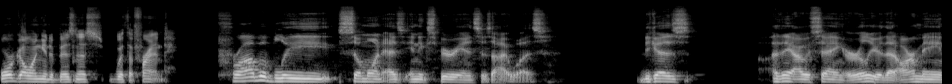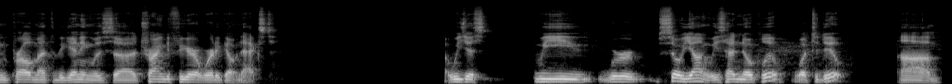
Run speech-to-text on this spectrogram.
or going into business with a friend? Probably someone as inexperienced as I was. Because I think I was saying earlier that our main problem at the beginning was uh, trying to figure out where to go next. We just we were so young, we just had no clue what to do. Um,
